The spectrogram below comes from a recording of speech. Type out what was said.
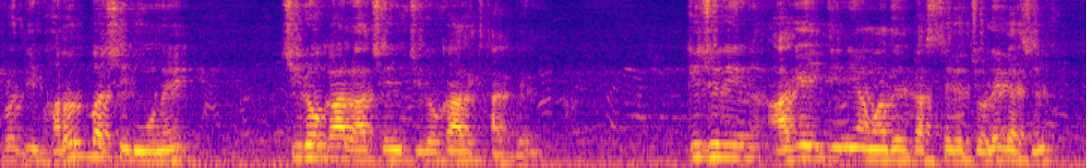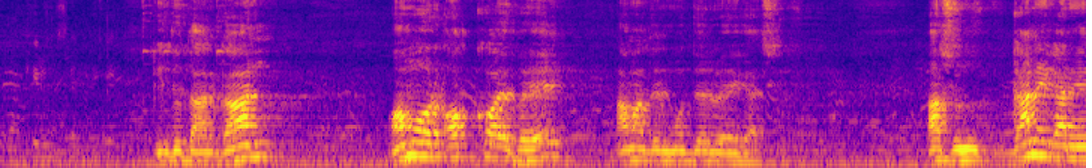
প্রতি ভারতবাসীর মনে চিরকাল আছেন, চিরকাল থাকবেন। কিছুদিন আগেই তিনি আমাদের কাছ থেকে চলে গেছেন। কিন্তু তার গান অমর অক্ষয় হয়ে আমাদের মধ্যে রয়ে গেছে। আসুন গানে গানে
